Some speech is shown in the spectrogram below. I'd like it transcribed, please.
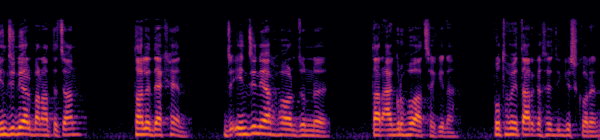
ইঞ্জিনিয়ার বানাতে চান, তাহলে দেখেন যে ইঞ্জিনিয়ার হওয়ার জন্য তার আগ্রহ আছে কিনা? প্রথমে তার কাছে জিজ্ঞেস করেন।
